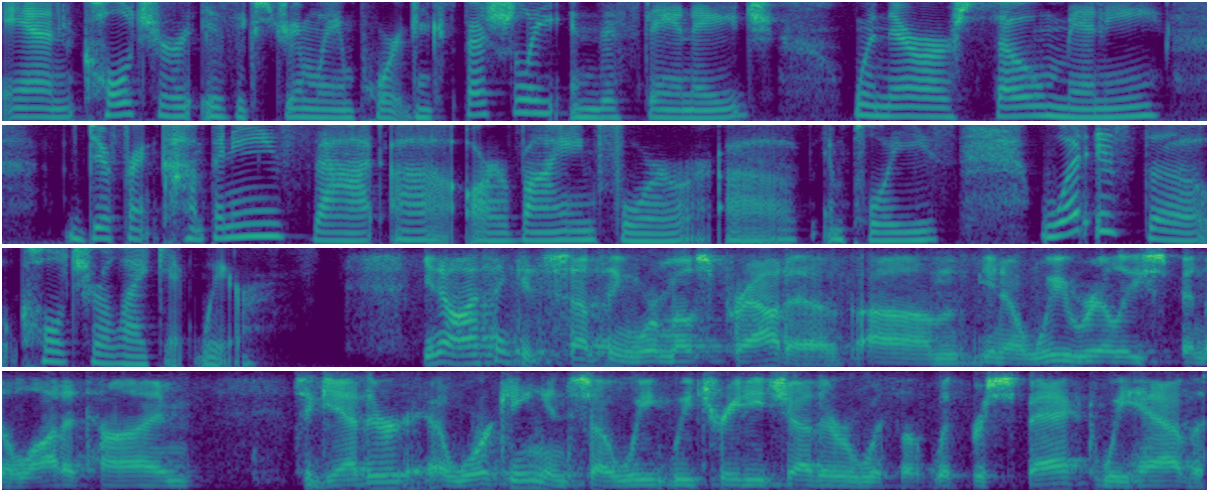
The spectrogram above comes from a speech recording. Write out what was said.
And culture is extremely important, especially in this day and age when there are so many different companies that uh, are vying for uh, employees. What is the culture like at Weir? You know, I think it's something we're most proud of. Um, you know, we really spend a lot of time together uh, working, and so we, we treat each other with uh, with respect. We have a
